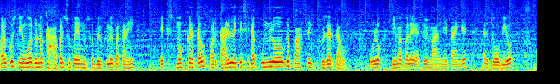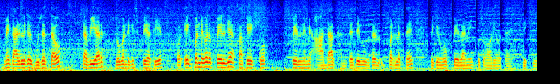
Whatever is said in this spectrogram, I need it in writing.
और कुछ नहीं, वो दोनों कहाँ पर छुपे हैं, मुझको बिल्कुल भी पता नहीं। एक स्मोक करता हूँ और गाड़ी लेके सीधा उन लोगों के पास से गुजरता हूँ। वो लोग टीम अप वाले ऐसे भी मार नहीं पाएँगे। यार जो भी हो, मैं गाड़ी लेकर गुजरता हूँ। तभी यार दो बंदे की स्प्रे आती है और एक बंदे को तो पेल दिया, बाकी एक को पेलने में आधा घंटे से भी ऊपर लगता है, लेकिन वो पेला नहीं, कुछ और ही होता है, देखिए।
